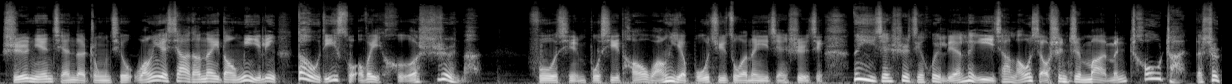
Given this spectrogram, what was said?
十年前的中秋，王爷下的那道密令到底所谓何事呢？父亲不惜逃亡也不去做那件事情，那件事情会连累一家老小，甚至满门抄斩的事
